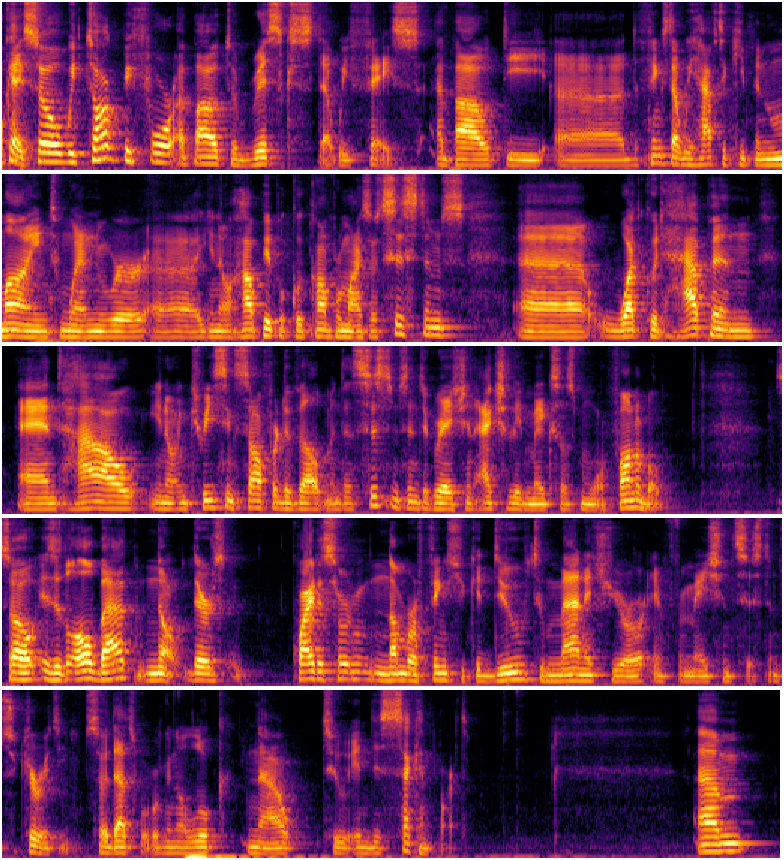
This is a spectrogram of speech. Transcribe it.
Okay, so we talked before about the risks that we face, about the uh, the things that we have to keep in mind when we're, uh, you know, how people could compromise our systems, uh, what could happen, and how you know increasing software development and systems integration actually makes us more vulnerable. So, is it all bad? No, there's quite a certain number of things you could do to manage your information system security. So that's what we're going to look now to in this second part. Um,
